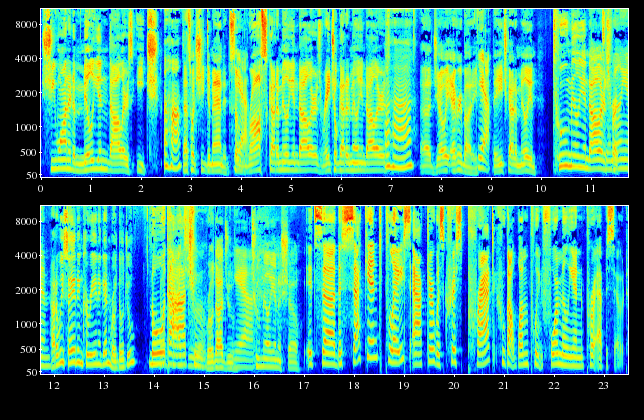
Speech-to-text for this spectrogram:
she wanted a million dollars each. Uh huh. That's what she demanded. So Yeah. Ross got a million dollars, Rachel got a million dollars, uh, Joey, everybody. Yeah. They each got a million. Two million dollars for million. how do we say it in Korean again? Rodoju? Rodaju. Rodaju. Yeah. Two million a show. It's uh, the second place actor was Chris Pratt, who got 1.4 million per episode.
